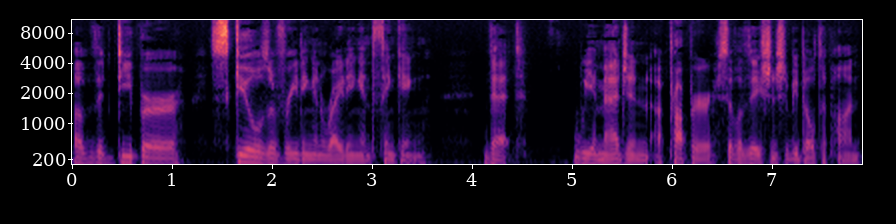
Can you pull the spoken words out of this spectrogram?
of the deeper skills of reading and writing and thinking that we imagine a proper civilization should be built upon.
